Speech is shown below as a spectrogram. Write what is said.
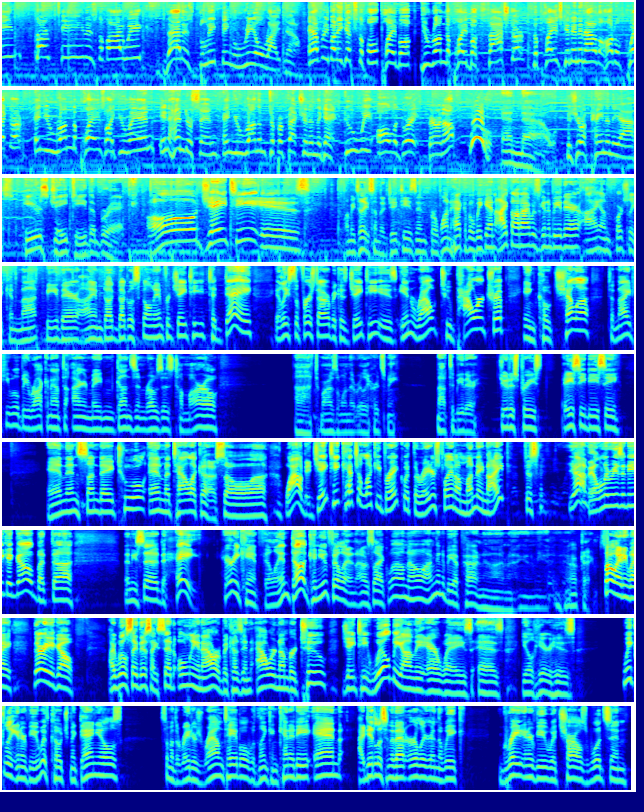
13 is the bye week? That is bleeping real right now. Everybody gets the full playbook. You run the playbook faster, the plays get in and out of the huddle quicker, and you run the plays like you ran in Henderson, and you run them to perfection in the game. Do we all agree? Fair enough? Woo! And now, Because you're a pain in the ass. here's JT the Brick. Oh, JT is. Let me tell you something. JT is in for one heck of a weekend. I thought I was going to be there. I unfortunately cannot be there. I am Doug Douglas filling in for JT today, at least the first hour, because JT is en route to Power Trip in Coachella. Tonight, he will be rocking out to Iron Maiden, Guns N' Roses tomorrow. Uh, tomorrow's the one that really hurts me not to be there. Judas Priest, ACDC, and then Sunday, Tool and Metallica. So, uh, wow, did JT catch a lucky break with the Raiders playing on Monday night? Just, yeah, the only reason he could go. But uh, then he said, hey, Harry can't fill in. Doug, can you fill in? And I was like, well, no, I'm going to be a part. No, I'm not going to be. Okay. So, anyway, there you go. I will say this I said only an hour because in hour number two, JT will be on the airways as you'll hear his weekly interview with Coach McDaniels, some of the Raiders roundtable with Lincoln Kennedy. And I did listen to that earlier in the week. Great interview with Charles Woodson.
